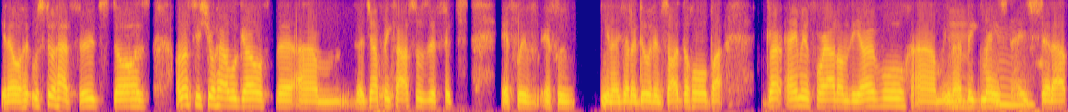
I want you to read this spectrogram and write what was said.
you know, we'll still have food stores. I'm not too sure how we'll go with the um, the jumping castles if it's if we've if we've you know got to do it inside the hall, but go, aiming for out on the oval. Um, you know, mm. big main mm. stage set up.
